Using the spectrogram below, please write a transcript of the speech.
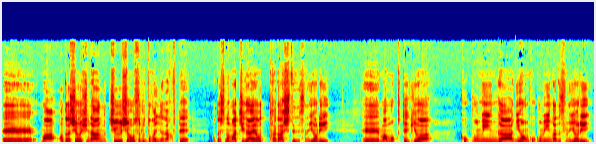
えー、まあ私を非難、中傷するとかじゃなくて、私の間違いを正してですね、より、えー、まあ目的は国民が、日本国民がですね、より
